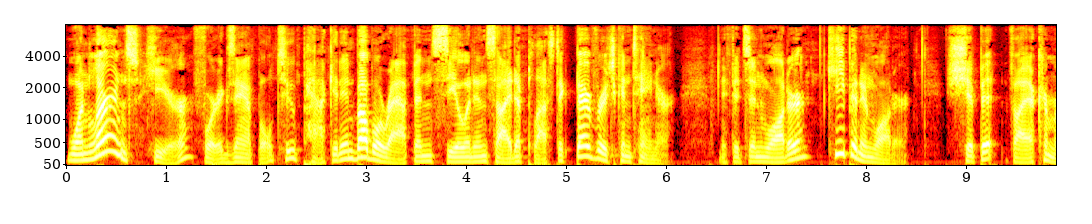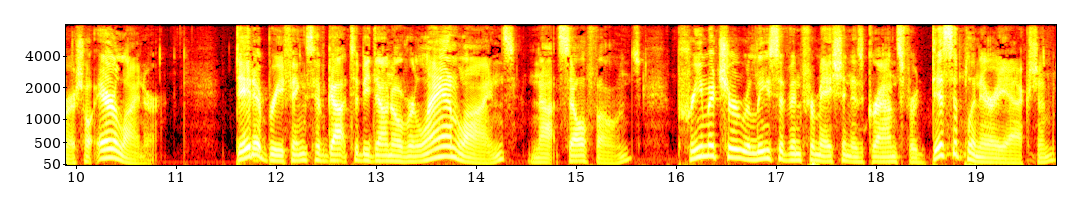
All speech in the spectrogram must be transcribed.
One learns here, for example, to pack it in bubble wrap and seal it inside a plastic beverage container. If it's in water, keep it in water. Ship it via commercial airliner. Data briefings have got to be done over landlines, not cell phones. Premature release of information is grounds for disciplinary action,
